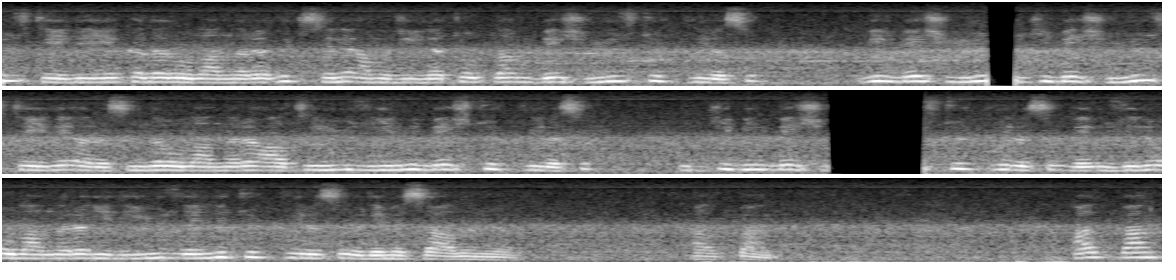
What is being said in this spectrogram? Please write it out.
100 TL'ye kadar olanlara 3 sene amacıyla toplam 500 Türk Lirası, 1500-2500 TL arasında olanlara 625 Türk Lirası, 2500 Türk Lirası ve üzeri olanlara 750 Türk Lirası ödeme sağlanıyor. Halkbank Halkbank,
